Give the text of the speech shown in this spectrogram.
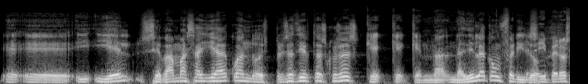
Eh, eh, y, él se va más allá cuando expresa ciertas cosas que, que, nadie le ha conferido pero es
